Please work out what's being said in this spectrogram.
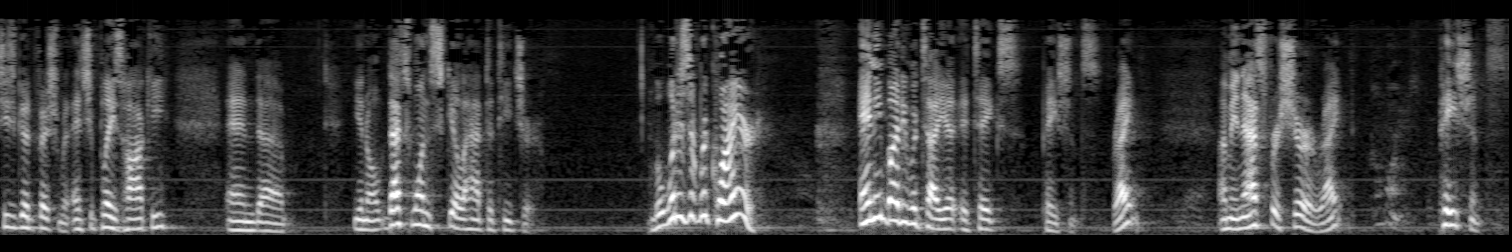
she's a good fisherman. And she plays hockey. And, uh, you know, that's one skill I had to teach her. But what does it require? Anybody would tell you it takes patience, right? I mean, that's for sure, right? Patience.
